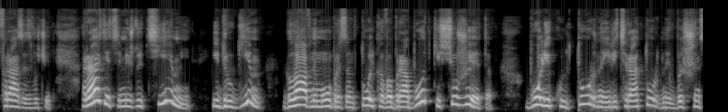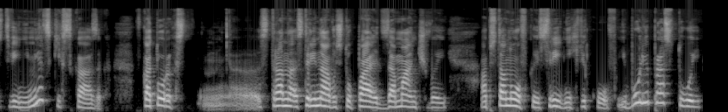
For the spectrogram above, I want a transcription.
фраза звучит. Разница между теми и другим главным образом только в обработке сюжетов, более культурной и литературной в большинстве немецких сказок, в которых э, страна, старина выступает заманчивой обстановкой средних веков, и более простой,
